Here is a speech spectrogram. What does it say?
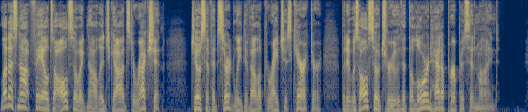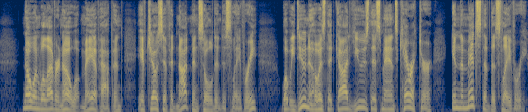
Let us not fail to also acknowledge God's direction. Joseph had certainly developed righteous character, but it was also true that the Lord had a purpose in mind. No one will ever know what may have happened if Joseph had not been sold into slavery. What we do know is that God used this man's character in the midst of the slavery.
